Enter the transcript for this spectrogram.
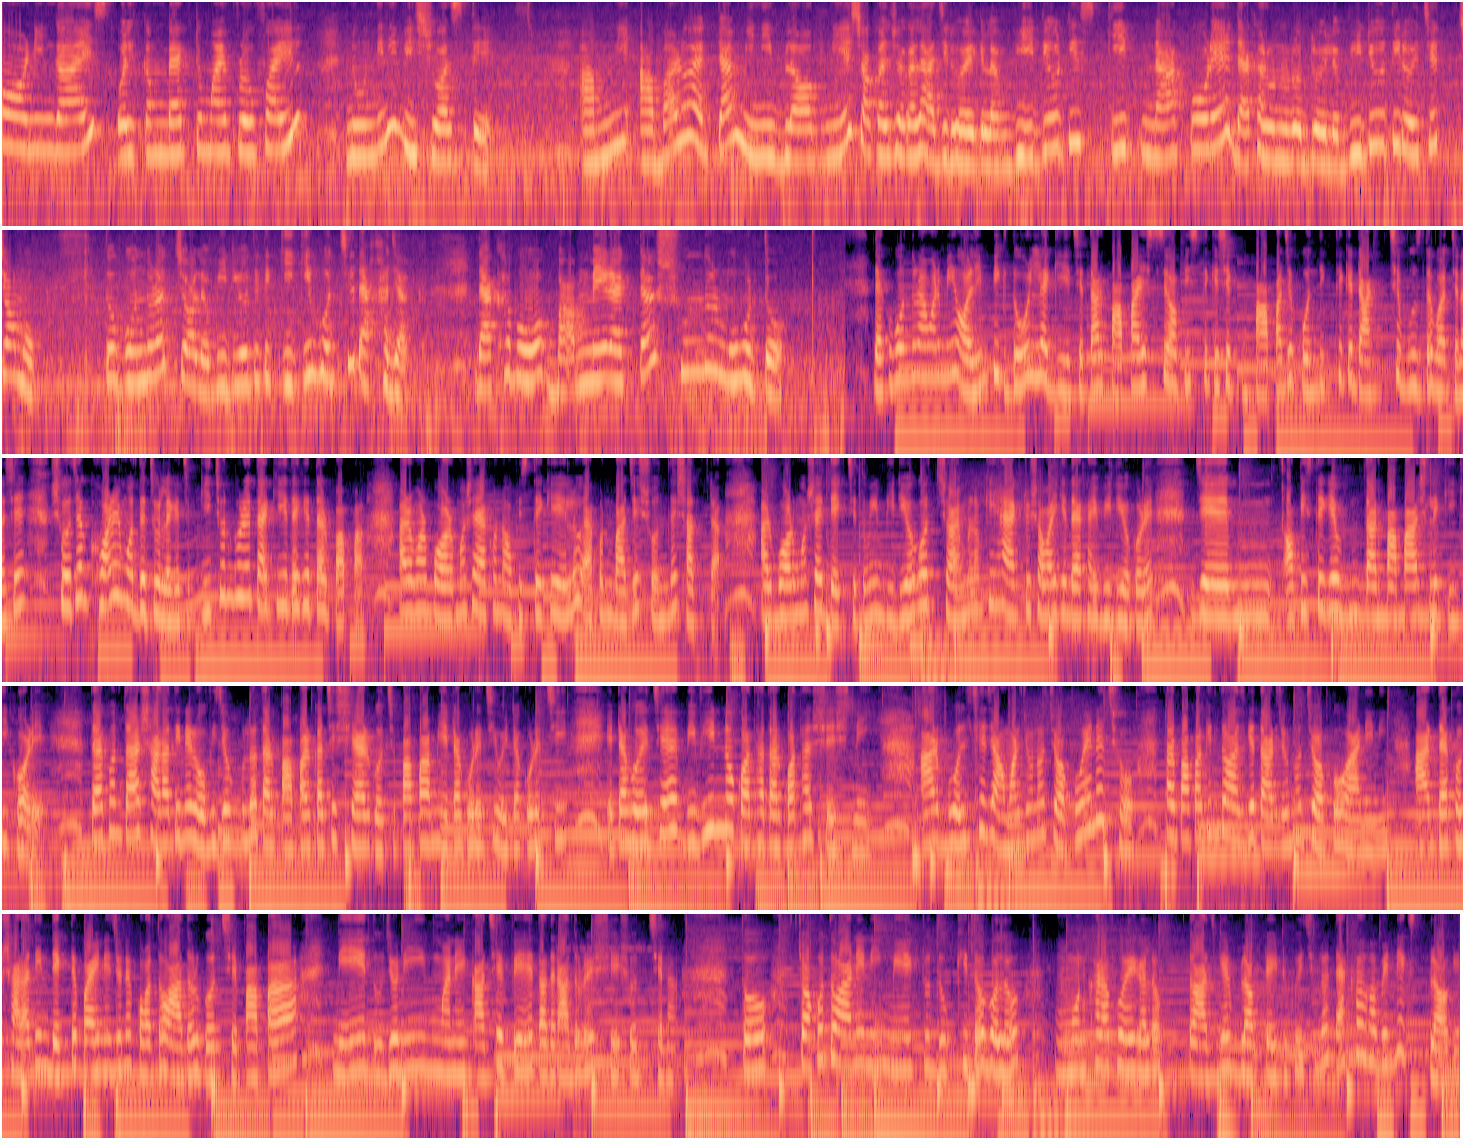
Morning guys welcome back to my profile Nandini বিশ্বাস্তে আমি আবারও একটা মিনি ব্লগ নিয়ে সকাল সকাল হাজির হয়ে গেলাম। ভিডিওটি স্কিপ না করে দেখার অনুরোধ রইল। ভিডিওটি রয়েছে চমক। তো বন্ধুরা, চলো ভিডিওটিতে কি কি হচ্ছে দেখা যাক। দেখাবো বাম্মের একটা সুন্দর মুহূর্ত। দেখো বন্ধুরা, আমার মেয়ে অলিম্পিক দৌড় লাগিয়েছে। তার পাপা এসছে অফিস থেকে। সে পাপা যে কোন দিক থেকে ডাকছে বুঝতে পারছে না। সে সোজা ঘরের মধ্যে চলে গেছে। পিছন ঘুরে তাকিয়ে দেখে তার পাপা। আর আমার বরমশাই এখন অফিস থেকে এলো। এখন বাজে সন্ধ্যে সাতটা। আর বরমশাই দেখছে, তুমি ভিডিও করছ? আমি বললাম কি হ্যাঁ একটু সবাইকে দেখাই ভিডিও করে যে অফিস থেকে তার পাপা আসলে কি কি করে? তো এখন তার সারাদিনের অভিযোগগুলো তার পাপার কাছে শেয়ার করছে। পাপা, আমি এটা করেছি, ওইটা করেছি। এটা হয়েছে বিভিন্ন কথা, তার কথার শেষ নেই। আর বলছে যে, আমার জন্য চকো এনেছো? তার পাপা কিন্তু আজকে তার জন্য চকো আনেনি। আর দেখো, সারাদিন দেখতে পাইনি জন্য কত আদর করছে। পাপা, মেয়ে দুজনেই মানে কাছে পেয়ে তাদের আদরের শেষ হচ্ছে না। তো চকো তো আনেনি, মেয়ে একটু দুঃখিত হলো, মন খারাপ হয়ে গেল। তো আজকের ব্লগটা এইটুকুই ছিল। দেখা হবে নেক্সট ব্লগে।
